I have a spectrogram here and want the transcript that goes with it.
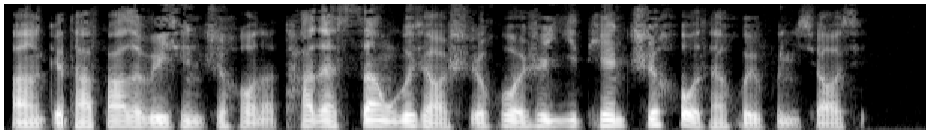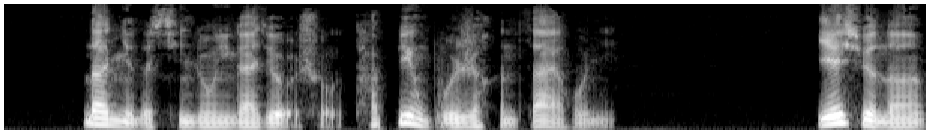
啊，给他发了微信之后呢，他在三五个小时或者是一天之后才回复你消息，那你的心中应该就有数，他并不是很在乎你。也许呢，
